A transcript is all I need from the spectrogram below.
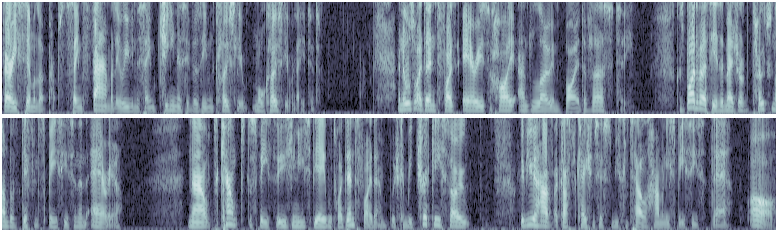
very similar, perhaps the same family or even the same genus if it was even closely more closely related. And it also identifies areas high and low in biodiversity. Because biodiversity is a measure of the total number of different species in an area. Now, to count the species, you need to be able to identify them, which can be tricky. So, if you have a classification system, you can tell how many species there are.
